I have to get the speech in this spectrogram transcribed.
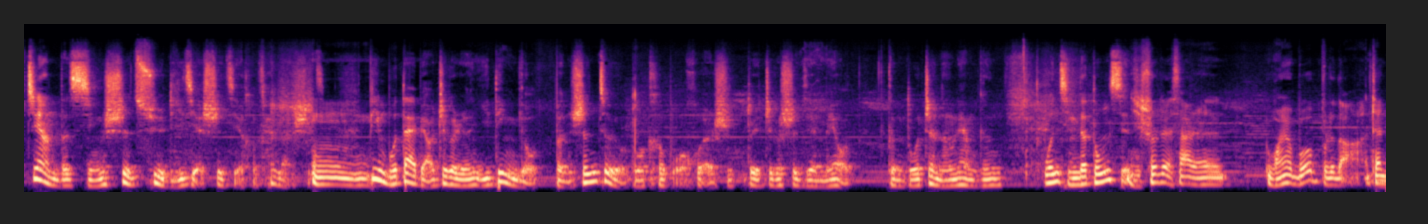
这样的形式去理解世界和看待世界，嗯并不代表这个人一定有本身就有多刻薄，或者是对这个世界没有更多正能量跟温情的东西。你说这仨人，王小波不知道啊，但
